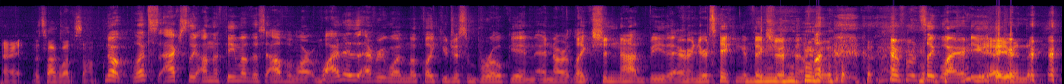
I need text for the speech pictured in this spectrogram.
All right, let's talk about the song. No, let's actually on the theme of this album art. Why does everyone look like you just broke in and are like should not be there, and you're taking a picture of them? Everyone's like, "Why are you Yeah, here?" you're in the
